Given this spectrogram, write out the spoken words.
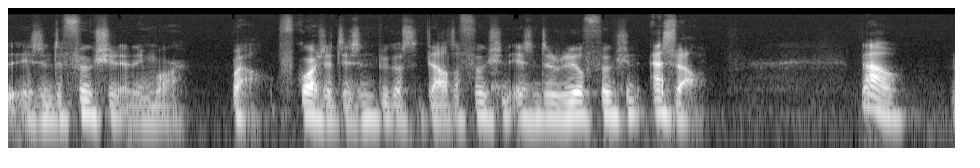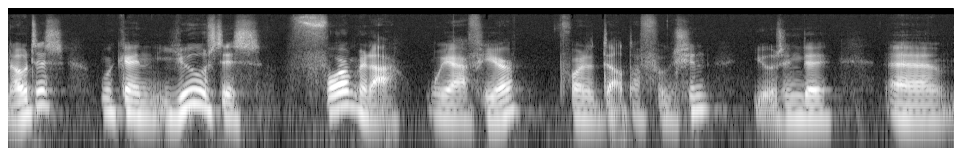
isn't a function anymore. Well, of course it isn't, because the delta function isn't a real function as well. Now, notice we can use this formula we have here for the delta function using the um,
